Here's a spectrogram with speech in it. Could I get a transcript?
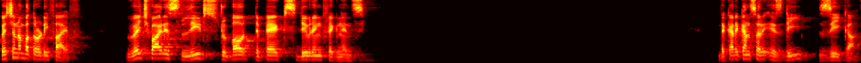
Question number 35. Which virus leads to birth defects during pregnancy? The correct answer is D. Zika.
